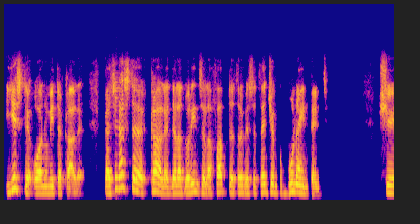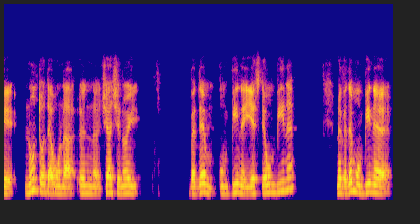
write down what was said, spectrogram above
este o anumită cale. Pe această cale, de la dorință la faptă, trebuie să trecem cu bună intenție. Și nu întotdeauna în ceea ce noi vedem un bine este un bine, noi vedem un bine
